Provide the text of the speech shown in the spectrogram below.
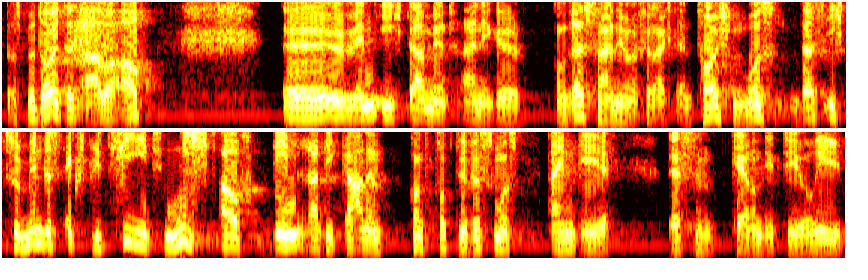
Das bedeutet aber auch, wenn ich damit einige Kongressteilnehmer vielleicht enttäuschen muss, dass ich zumindest explizit nicht auf den radikalen Konstruktivismus eingehe, dessen Kern die Theorie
